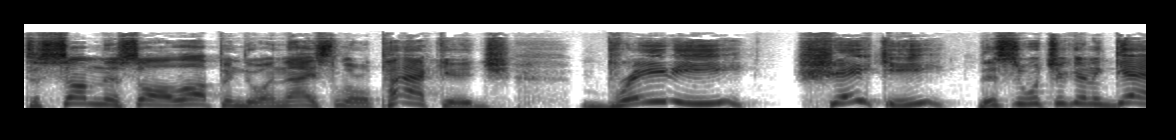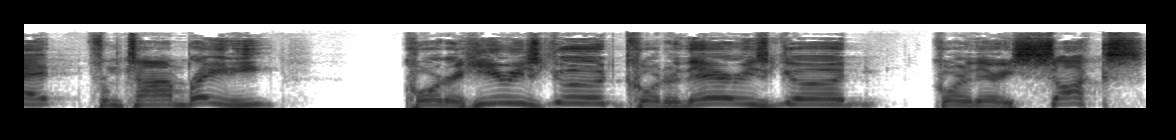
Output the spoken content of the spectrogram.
to sum this all up into a nice little package, Brady shaky. This is what you're going to get from Tom Brady. Quarter here he's good, quarter there he's good, quarter there he sucks.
